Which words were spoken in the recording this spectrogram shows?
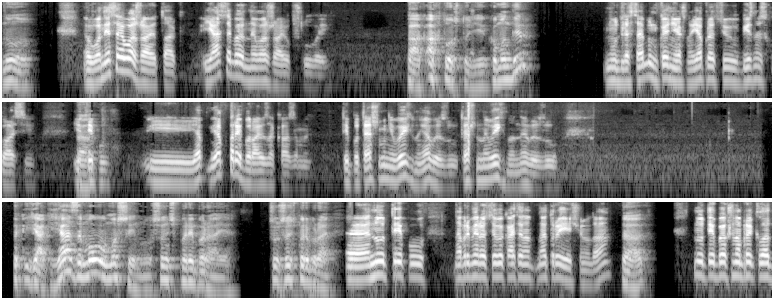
Ну Вони себе вважають так. Я себе не вважаю обслугою. так, а хто ж тоді? Командир? Ну, для себе, ну, звісно, я працюю в бізнес-класі. І, Так. типу, і я, я перебираю заказами. Типу, те, що мені вигідно, я везу. Те, що не вигідно, не везу. Так як? Я замовив машину, що ж перебирає? Що, що ж перебирає? Е, ну, типу, наприклад, ось ви кажете на, на Троєщину, да? Так. Ну, типу, якщо, наприклад,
